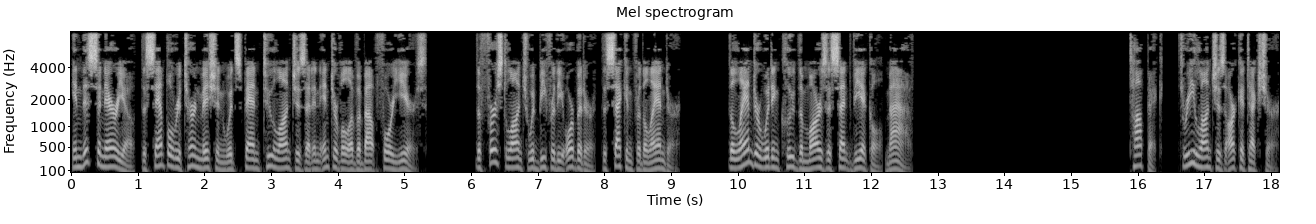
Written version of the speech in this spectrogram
In this scenario, the sample return mission would span two launches at an interval of about four years. The first launch would be for the orbiter, the second for the lander. The lander would include the Mars Ascent Vehicle MAV. Topic: Three launches architecture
